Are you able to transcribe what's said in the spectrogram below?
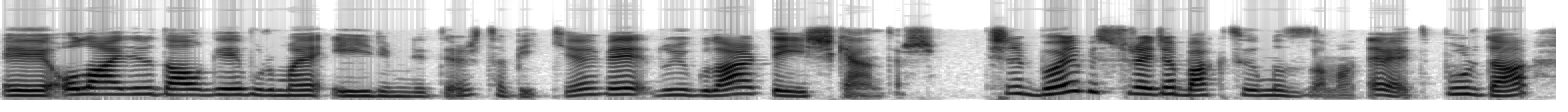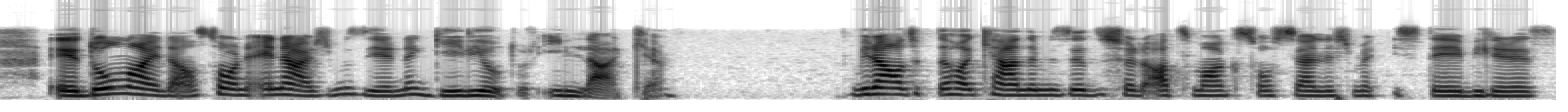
E, olayları dalgaya vurmaya eğilimlidir tabii ki ve duygular değişkendir. Şimdi böyle bir sürece baktığımız zaman evet burada e, dolunaydan sonra enerjimiz yerine geliyordur illaki. Birazcık daha kendimizi dışarı atmak, sosyalleşmek isteyebiliriz.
